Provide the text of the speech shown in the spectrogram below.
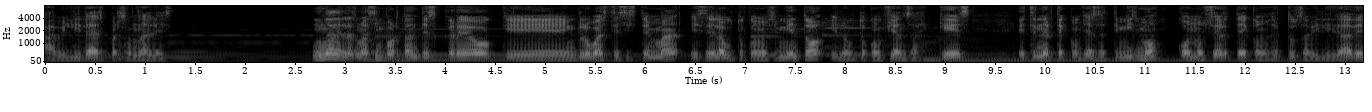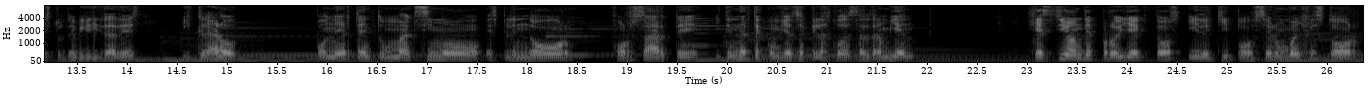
habilidades personales. Una de las más importantes creo que engloba este sistema es el autoconocimiento y la autoconfianza, que es, tenerte confianza a ti mismo, conocerte, conocer tus habilidades, tus debilidades y claro, ponerte en tu máximo esplendor, forzarte y tenerte confianza que las cosas saldrán bien. Gestión de proyectos y de equipos, ser un buen gestor,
